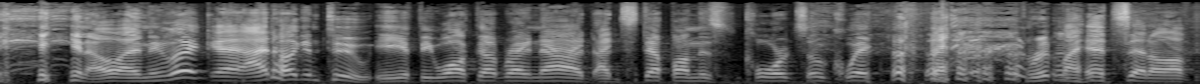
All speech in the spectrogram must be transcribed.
you know, I mean, look, uh, I'd hug him too. If he walked up right now, I'd, I'd step on this cord so quick, rip my headset off,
